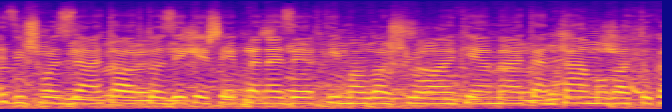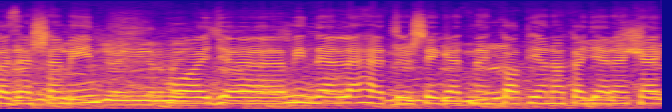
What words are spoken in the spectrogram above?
ez is hozzá tartozik, és éppen ezért kimagaslóan, kiemelten támogattuk az eseményt, hogy minden lehetőséget megkapjanak a gyerekek,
